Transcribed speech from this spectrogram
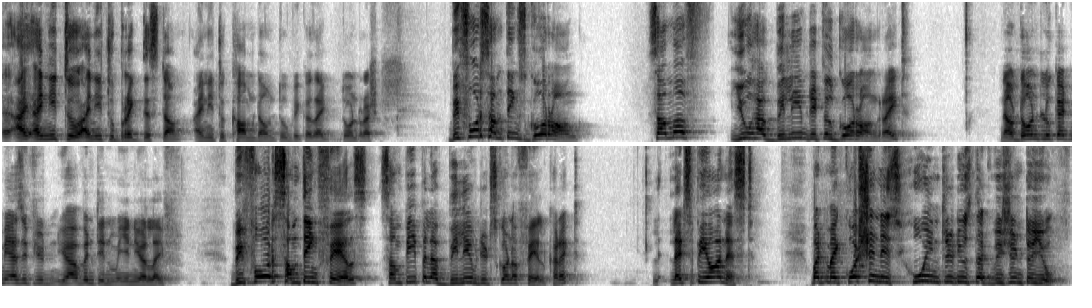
Eh, I, I need to I need to break this down. I need to calm down too because I don't rush. Before some things go wrong, some of you have believed it will go wrong, right? Now don't look at me as if you, you haven't in, in your life. Before something fails, some people have believed it's going to fail, correct? Let's be honest. But my question is who introduced that vision to you?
